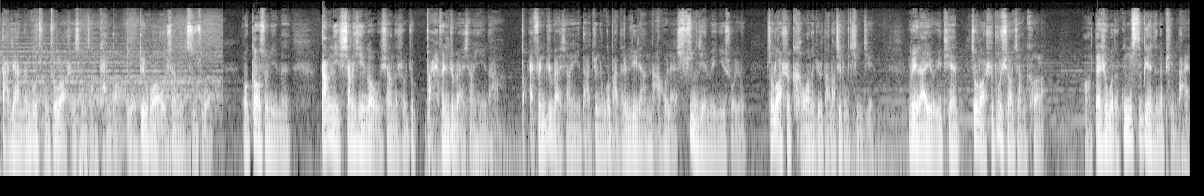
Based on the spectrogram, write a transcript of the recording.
大家能够从周老师身上看到我对我偶像的执着。我告诉你们，当你相信一个偶像的时候，就百分之百相信他，百分之百相信他，就能够把他的力量拿回来，瞬间为你所用。周老师渴望的就是达到这种境界。未来有一天，周老师不需要讲课了，啊，但是我的公司变成了品牌，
